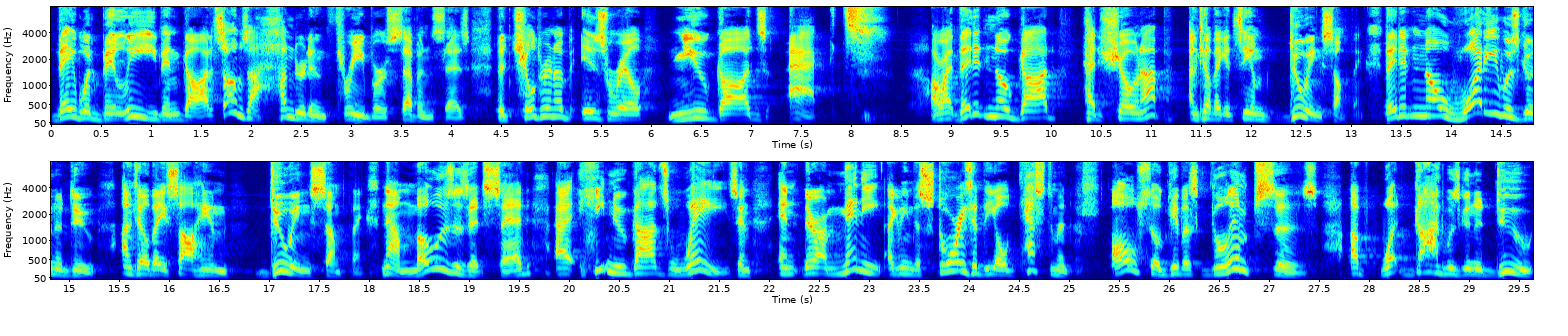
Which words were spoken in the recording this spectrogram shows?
they would believe in God. Psalms 103 verse 7 says, the children of Israel knew God's acts. All right. They didn't know God had shown up until they could see him doing something. They didn't know what he was going to do until they saw him doing something. Now, Moses, it said, uh, he knew God's ways. And, and there are many, I mean, the stories of the Old Testament also give us glimpses of what God was going to do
